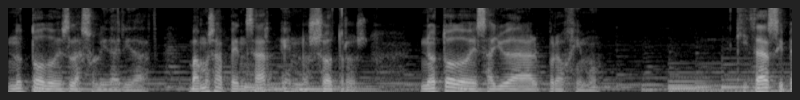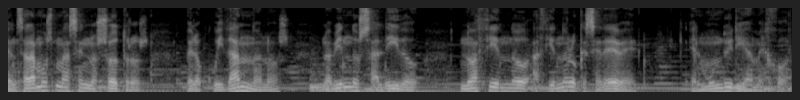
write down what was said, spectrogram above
No todo es la solidaridad. Vamos a pensar en nosotros. No todo es ayudar al prójimo. Quizás si pensáramos más en nosotros, pero cuidándonos, no habiendo salido, no haciendo, haciendo lo que se debe, el mundo iría mejor.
